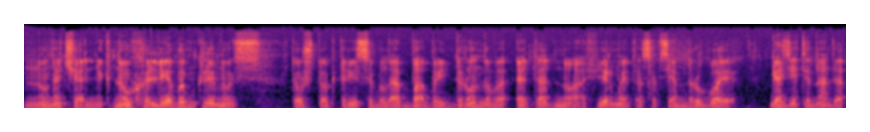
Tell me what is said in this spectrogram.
«Ну, начальник, ну, хлебом клянусь». То, что актриса была бабой Дронова, это одно, а фирма — это совсем другое. Газете надо,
